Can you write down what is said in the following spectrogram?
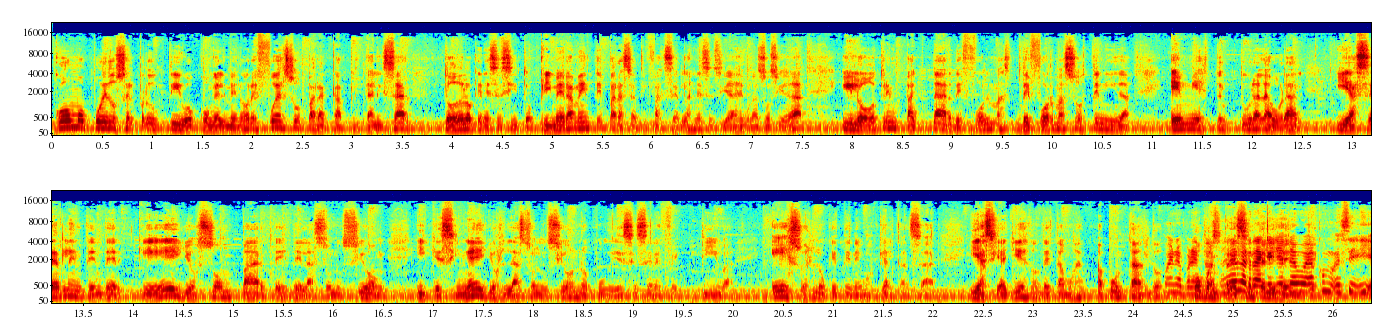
cómo puedo ser productivo con el menor esfuerzo para capitalizar todo lo que necesito, primeramente para satisfacer las necesidades de una sociedad y lo otro impactar de forma, de forma sostenida en mi estructura laboral y hacerle entender que ellos son parte de la solución y que sin ellos la solución no pudiese ser efectiva. Eso es lo que tenemos que alcanzar. Y hacia allí es donde estamos apuntando Bueno, pero como entonces empresa verdad que yo te voy a... sí,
